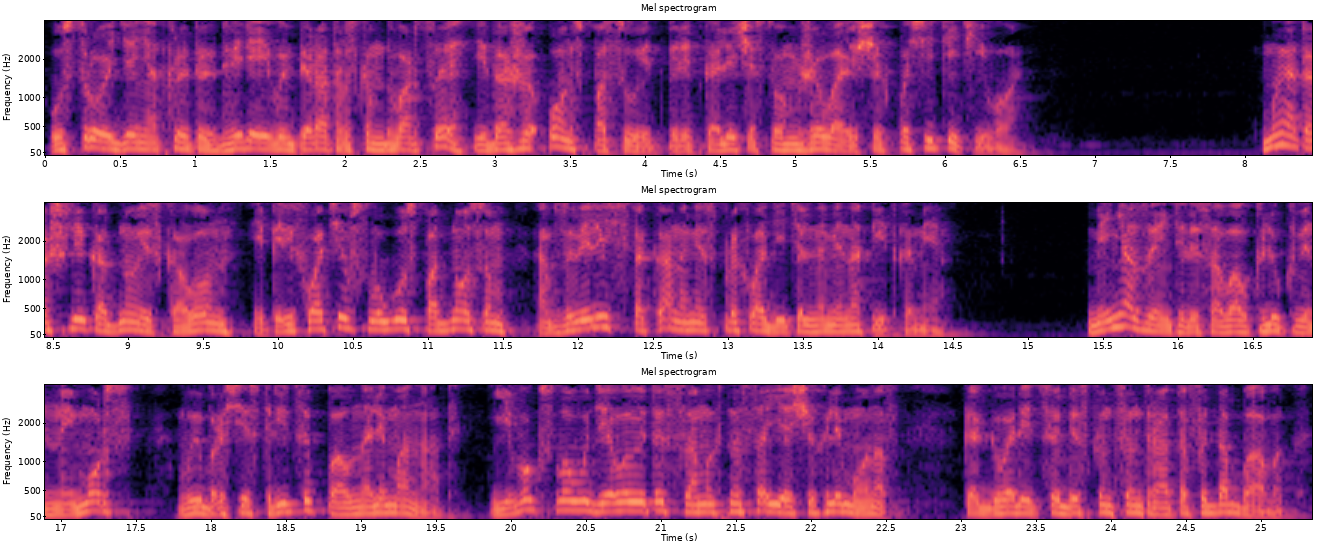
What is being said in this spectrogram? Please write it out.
устроить день открытых дверей в императорском дворце, и даже он спасует перед количеством желающих посетить его. Мы отошли к одной из колонн и, перехватив слугу с подносом, обзавелись стаканами с прохладительными напитками. Меня заинтересовал клюквенный морс, выбор сестрицы пал на лимонад. Его, к слову, делают из самых настоящих лимонов, как говорится, без концентратов и добавок.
